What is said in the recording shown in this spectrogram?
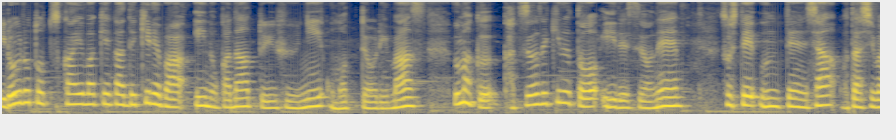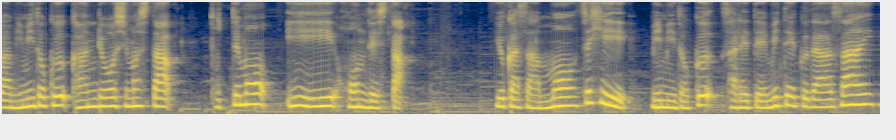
いろいろと使い分けができればいいのかなというふうに思っております。うまく活用できるといいですよね。そして運転者私は耳読完了しましたとってもいい本でしたゆかさんもぜひ耳読されてみてください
